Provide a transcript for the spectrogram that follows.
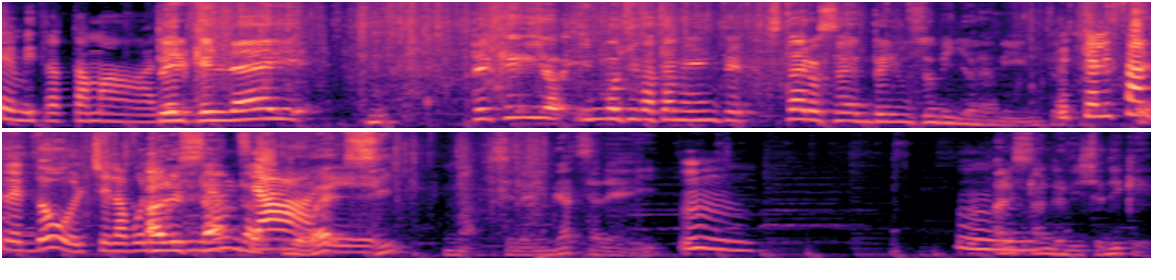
Cosa? mi tratta male? Perché lei... Perché io immotivatamente spero sempre in un suo miglioramento. Perché Alessandra è dolce, la volevo Alessandra lo ringraziare. è, sì, ma se la ringrazia lei, Mm. Mm, Alessandra dice di che?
